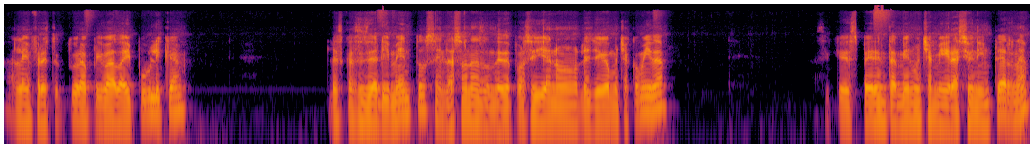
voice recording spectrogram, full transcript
a la infraestructura privada y pública, la escasez de alimentos en las zonas donde de por sí ya no les llega mucha comida Así que esperen también mucha migración interna,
